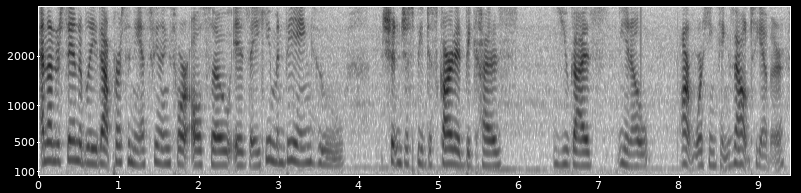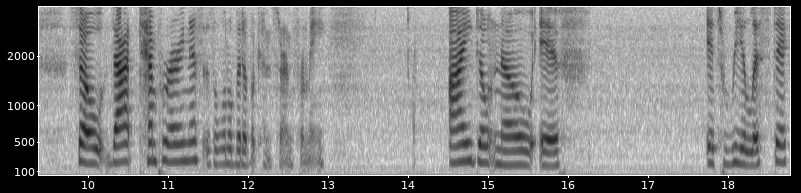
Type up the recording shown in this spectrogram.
and understandably that person he has feelings for also is a human being who shouldn't just be discarded because you guys you know aren't working things out together. So that temporariness is a little bit of a concern for me I don't know if it's realistic.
